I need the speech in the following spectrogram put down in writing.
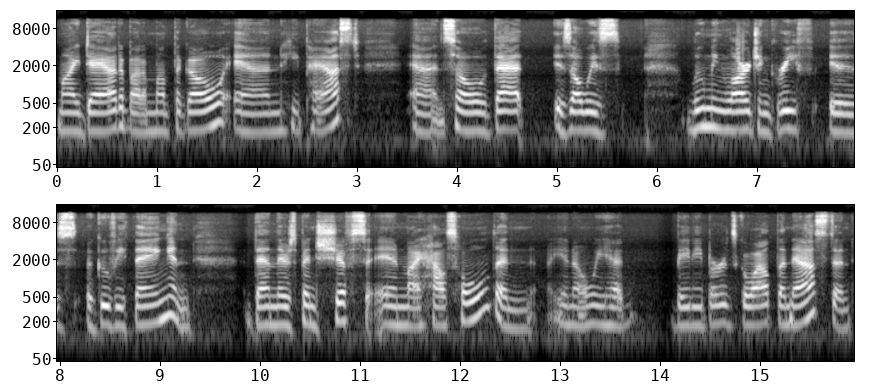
my dad about a month ago and he passed. And so that is always looming large and grief is a goofy thing. And then there's been shifts in my household and, you know, we had baby birds go out the nest and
